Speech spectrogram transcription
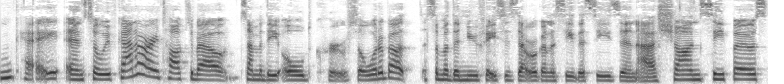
Okay. And so we've kind of already talked about some of the old crew. So what about some of the new faces that we're going to see this season? Uh, shaun sipos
